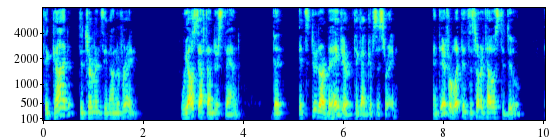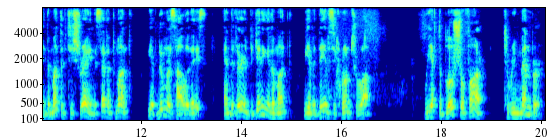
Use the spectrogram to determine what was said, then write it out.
that God determines the amount of rain. We also have to understand that it's due to our behavior that God gives us rain. And therefore, what does the Torah tell us to do? In the month of Tishrei, in the seventh month, we have numerous holidays, and at the very beginning of the month, we have a day of Zichron Teruah. We have to blow shofar to remember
